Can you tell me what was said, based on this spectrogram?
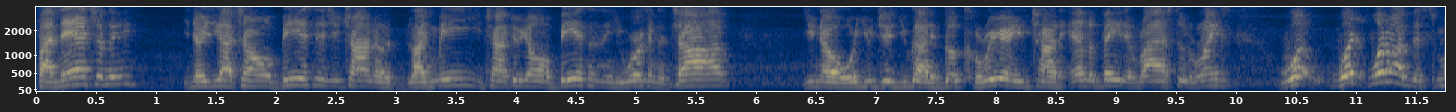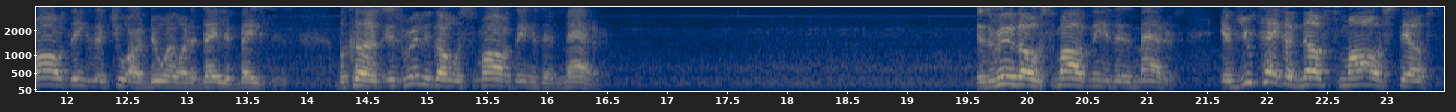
financially, you know, you got your own business, you're trying to, like me, you're trying to do your own business and you're working a job, you know, or you just, you got a good career and you're trying to elevate and rise through the ranks what what what are the small things that you are doing on a daily basis? Because it's really those small things that matter. It's really those small things that matters. If you take enough small steps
